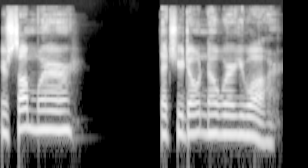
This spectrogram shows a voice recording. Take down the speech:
You're somewhere that you don't know where you are.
